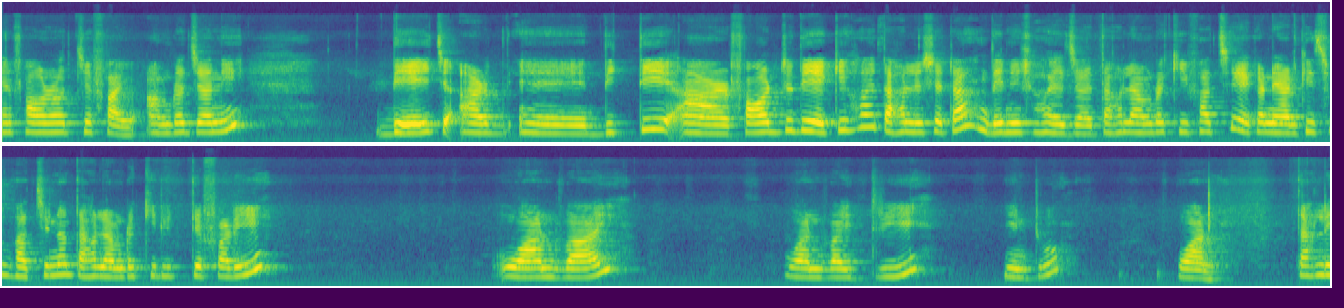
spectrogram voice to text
এর পাওয়ার হচ্ছে ফাইভ। আমরা জানি দেজ আর দিকটি আর পাওয়ার যদি একই হয়, তাহলে সেটা দেনিশ হয়ে যায়। তাহলে আমরা কি পাচ্ছি? এখানে আর কিছু পাচ্ছি না। তাহলে আমরা কি লিখতে পারি? One by one by three into one. তাহলে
